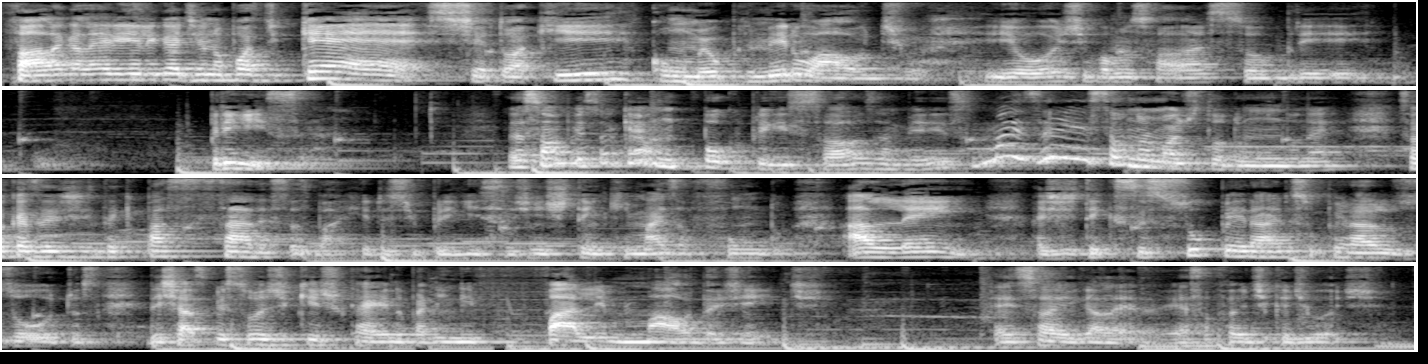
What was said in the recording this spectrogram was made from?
Fala galerinha ligadinha no podcast. Eu tô aqui com o meu primeiro áudio e hoje vamos falar sobre preguiça. Eu sou uma pessoa que é um pouco preguiçosa mesmo, mas é, isso é o normal de todo mundo, né? Só que às vezes a gente tem que passar dessas barreiras de preguiça, a gente tem que ir mais a fundo, além, a gente tem que se superar e superar os outros, deixar as pessoas de queixo caindo para ninguém fale mal da gente. É isso aí, galera. Essa foi a dica de hoje.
